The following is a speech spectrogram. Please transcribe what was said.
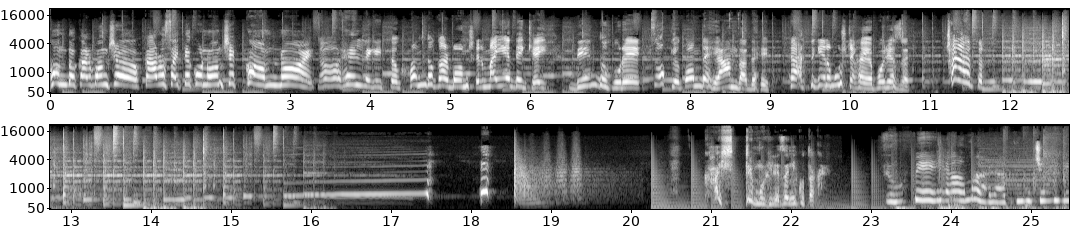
খন্দকার বংশ কারও চাইতে কোনো অংশে কম নয়। হেল লেগেই তো খন্দকার বংশের মাইয়া দেখেই দিন দুপুরে চোখে কম দেখে আন্দা দেখে আর থেকে এর মুষ্টে খাইয়া পড়ে যায় ছাড়া তো মহিলা জানি কোথাকার। রূপে আমার আগুন জ্বলে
